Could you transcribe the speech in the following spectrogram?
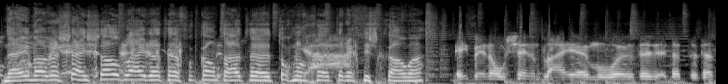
Nee, maar we zijn zo blij dat uh, Van Kanthout eh, toch nog eh, terecht is gekomen. Ik ben ontzettend blij, eh, moe. Dat, dat, dat,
